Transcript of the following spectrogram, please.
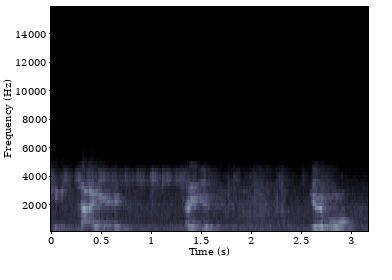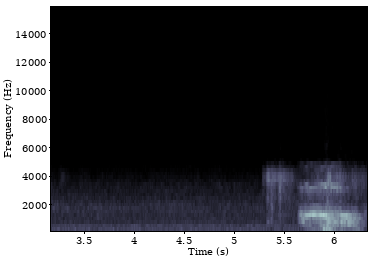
She's tired. Try and get it. Get it, Moon. Oh!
